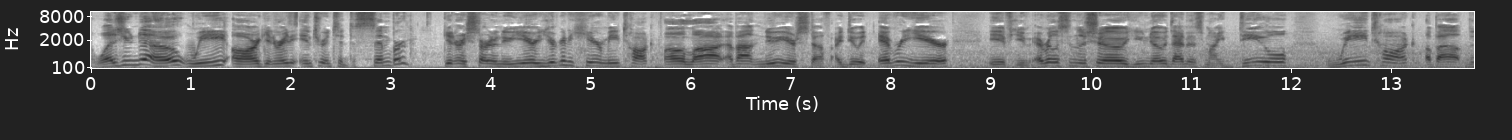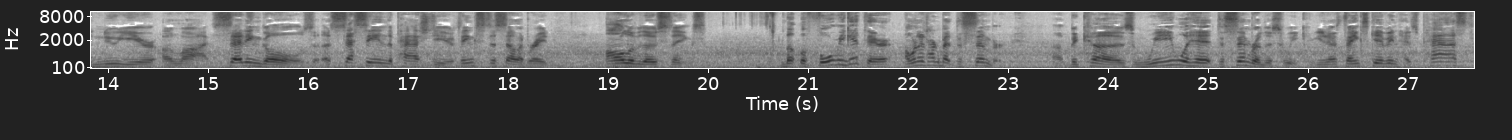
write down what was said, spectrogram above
Well, as you know, we are getting ready to enter into December, getting ready to start a new year. You're going to hear me talk a lot about New Year stuff. I do it every year. If you've ever listened to the show, you know that is my deal. We talk about the new year a lot, setting goals, assessing the past year, things to celebrate, all of those things. But before we get there, I want to talk about December uh, because we will hit December this week. You know, Thanksgiving has passed,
